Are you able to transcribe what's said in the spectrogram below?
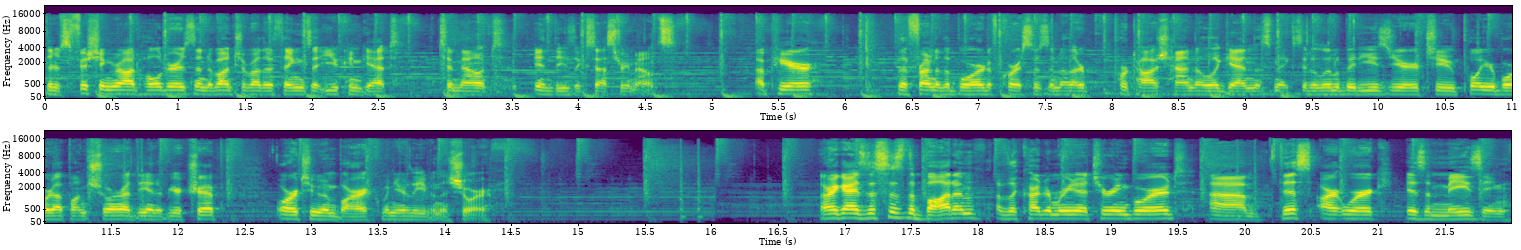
There's fishing rod holders and a bunch of other things that you can get to mount in these accessory mounts. Up here, the front of the board, of course, there's another portage handle. Again, this makes it a little bit easier to pull your board up on shore at the end of your trip or to embark when you're leaving the shore. All right guys, this is the bottom of the Carta Marina touring board. Um, this artwork is amazing,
